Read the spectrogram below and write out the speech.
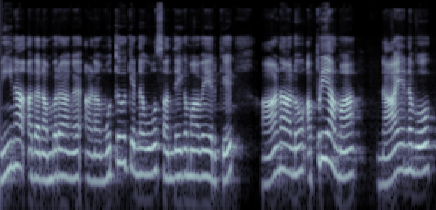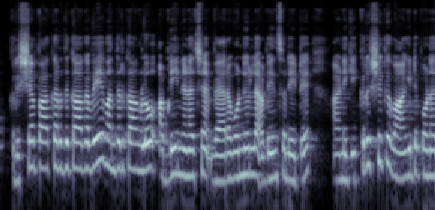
மீனா அதை நம்புறாங்க. ஆனால் முத்துவுக்கு என்னவோ சந்தேகமாகவே இருக்கு. ஆனாலும் அப்படியாம்மா நான் என்னவோ கிறிஷை பார்க்கறதுக்காகவே வந்திருக்காங்களோ அப்படின்னு நினச்சேன். வேற ஒன்றும் இல்லை அப்படின்னு சொல்லிட்டு அன்னைக்கு கிறிஷுக்கு வாங்கிட்டு போன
